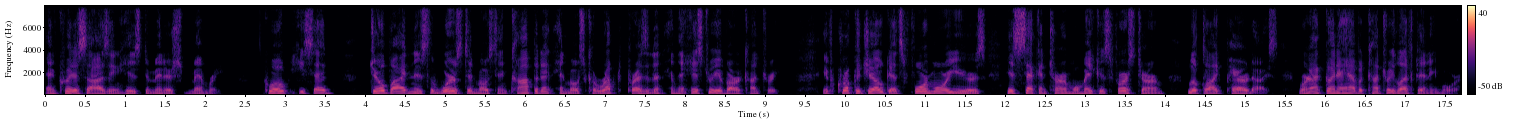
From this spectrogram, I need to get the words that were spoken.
and criticizing his diminished memory. Quote, he said, Joe Biden is the worst and most incompetent and most corrupt president in the history of our country. If Crooked Joe gets four more years, his second term will make his first term look like paradise. We're not going to have a country left anymore.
